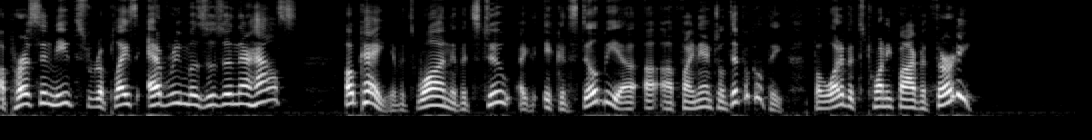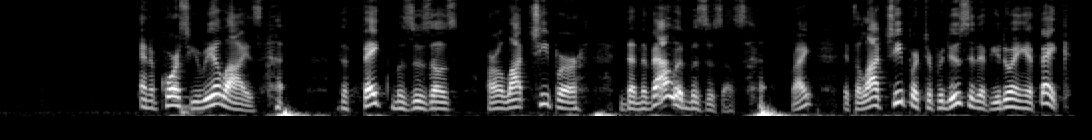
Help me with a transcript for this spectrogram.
a person needs to replace every mezuzah in their house. Okay, if it's one, if it's two, it could still be a, a, a financial difficulty. But what if it's 25 or 30? And of course, you realize the fake mezuzos are a lot cheaper than the valid mezuzos, right? It's a lot cheaper to produce it if you're doing it fake.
